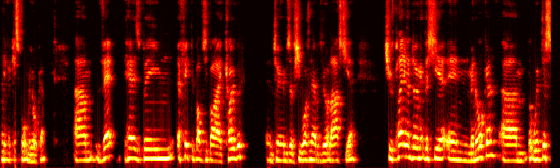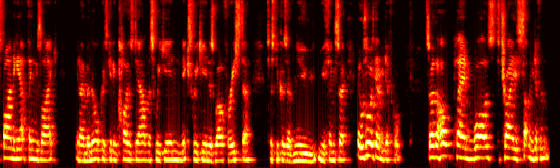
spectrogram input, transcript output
for Sport Mallorca. Um, that has been affected obviously by COVID in terms of she wasn't able to do it last year. She was planning on doing it this year in Menorca, um, but we're just finding out things like, you know, Menorca's getting closed down this weekend, next weekend as well for Easter, just because of new new things. So it was always going to be difficult. So the whole plan was to try something different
